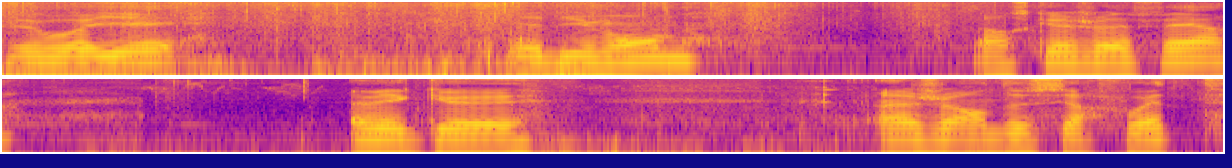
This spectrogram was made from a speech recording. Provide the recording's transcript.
Vous voyez, il y a du monde. Alors ce que je vais faire avec euh, un genre de serre-fouette,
